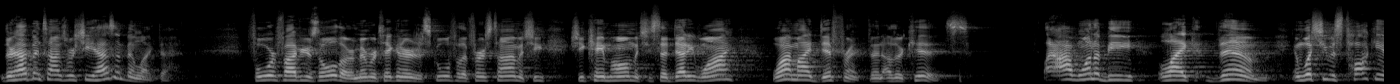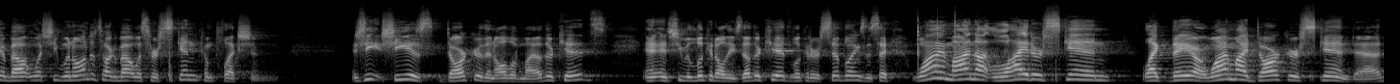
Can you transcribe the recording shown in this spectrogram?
There have been times where she hasn't been like that. Four or five years old, I remember taking her to school for the first time, and she, she came home and she said, Daddy, why, why am I different than other kids? I want to be like them. And what she was talking about, and what she went on to talk about, was her skin complexion. And she, she is darker than all of my other kids. And, and she would look at all these other kids, look at her siblings, and say, Why am I not lighter skin like they are? Why am I darker skin, Dad?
